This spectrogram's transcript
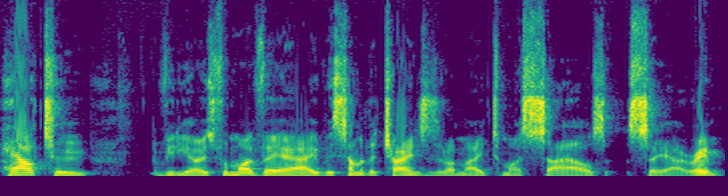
how to videos for my VA with some of the changes that I made to my sales CRM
